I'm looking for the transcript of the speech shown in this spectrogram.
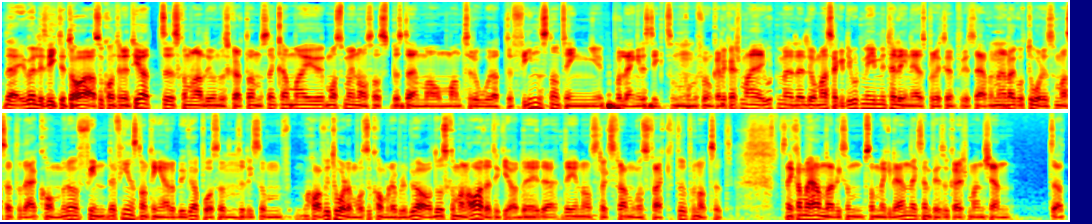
Det är väldigt viktigt att ha. Alltså kontinuitet ska man aldrig underskatta. Men sen kan man ju, måste man ju någonstans bestämma om man tror att det finns någonting på längre sikt som mm. kommer funka. Det kanske man har gjort med, eller de har säkert gjort med Mitellin i Elfsborg exempelvis. Även mm. när det har gått dåligt så har man sett att det här kommer att fin det finns någonting här att bygga på. Så att mm. liksom, har vi tålamod så kommer det bli bra. Och då ska man ha det tycker jag. Det är, mm. det, det är någon slags framgångsfaktor på något sätt. Sen kan man hamna liksom, som med Glenn exempelvis så kanske man känt att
